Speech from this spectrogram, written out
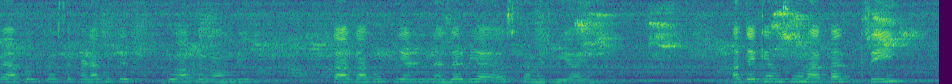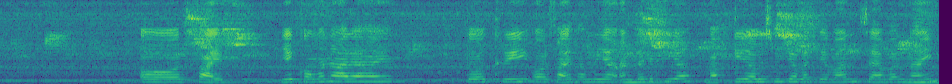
मैं आपको ऊपर से बड़ा करके ड्रा करवाऊँगी, ताकि आपको क्लियरली नज़र भी आए और समझ भी आए। अब देखें उसमें हमारे पास थ्री और फाइव ये कॉमन आ रहा है। तो थ्री और फाइव हमने यहाँ अंदर लिख लिया। बाकी अब इसमें क्या बच गया वन सेवन नाइन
